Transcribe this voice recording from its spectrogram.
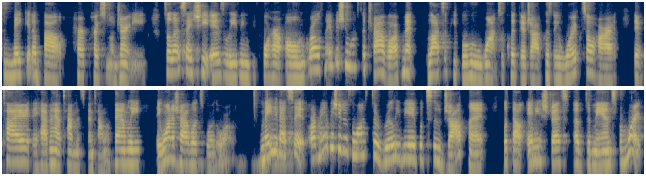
to make it about her personal journey. So let's say she is leaving for her own growth. Maybe she wants to travel. I've met lots of people who want to quit their job because they work so hard. They're tired. They haven't had time to spend time with family. They want to travel, explore the world. Maybe that's it. Or maybe she just wants to really be able to job hunt without any stress of demands from work.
